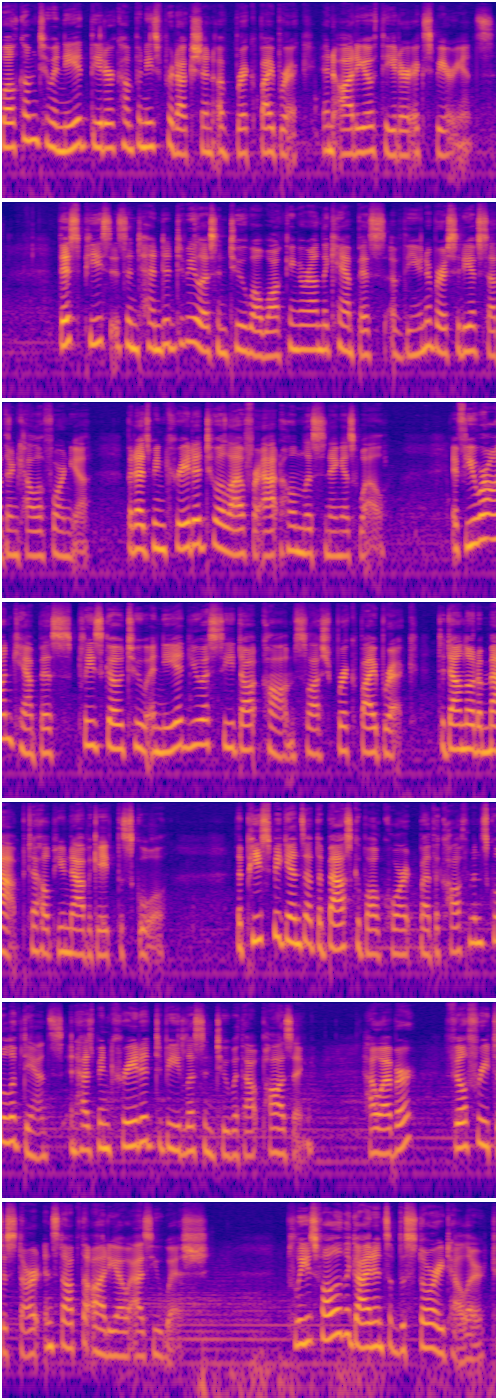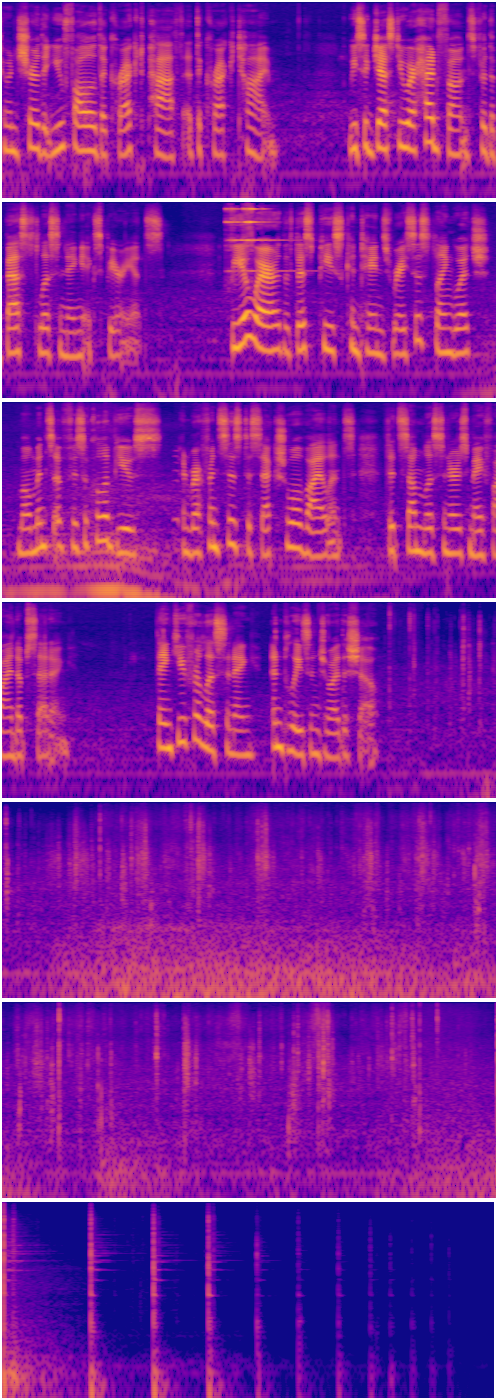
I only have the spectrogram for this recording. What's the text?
Welcome to Aeneid Theater Company's production of Brick by Brick, an audio theater experience. This piece is intended to be listened to while walking around the campus of the University of Southern California, but has been created to allow for at home listening as well. If you are on campus, please go to aeneidusc.com slash brickbybrick to download a map to help you navigate the school. The piece begins at the basketball court by the Kaufman School of Dance and has been created to be listened to without pausing. However, feel free to start and stop the audio as you wish. Please follow the guidance of the storyteller to ensure that you follow the correct path at the correct time. We suggest you wear headphones for the best listening experience. Be aware that this piece contains racist language, moments of physical abuse, and references to sexual violence that some listeners may find upsetting. Thank you for listening, and please enjoy the show.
